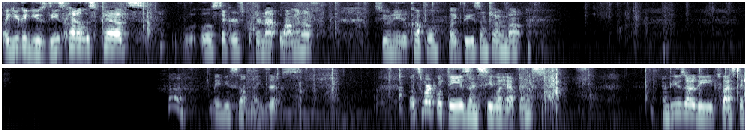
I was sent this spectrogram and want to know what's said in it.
Like you could use these kind of list pads, little stickers, but they're not long enough. So you need a couple like these I'm talking about. Maybe something like this. Let's work with these and see what happens. And these are the plastic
